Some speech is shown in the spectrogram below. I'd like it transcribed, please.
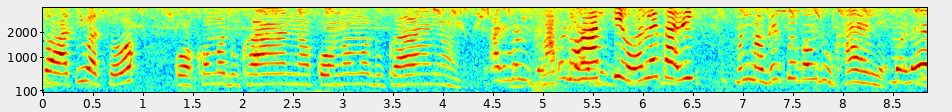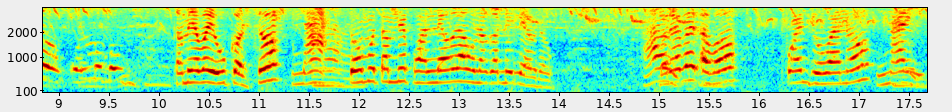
સાચી વાત છો ઓખોમાં દુખાન કોનોમાં દુખાન. આજ મને તો સાચી હોલે તારી. મને મગજમાં બહુ દુખાય લે. મને કોલમાં બહુ દુખાય. તમે હવે એવું કરશો? ના. તો હું તમને ફોન લેવડાવું નગર નહીં લેવડાવું. બરાબર? હવે ફોન જોવાનો નહીં.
